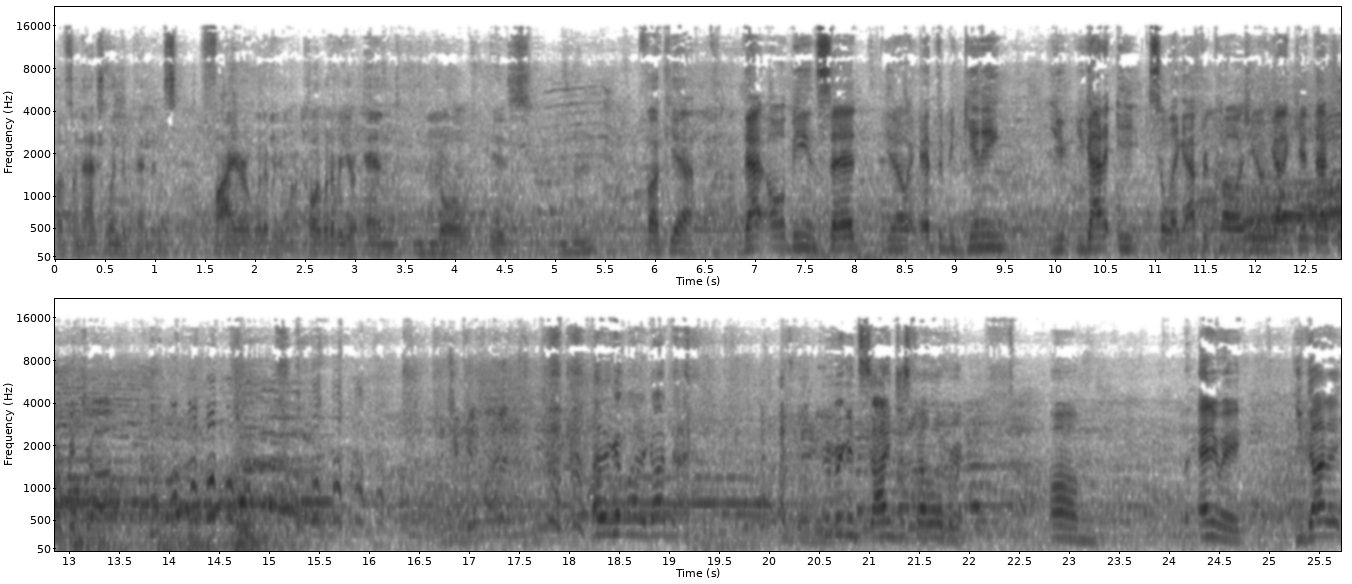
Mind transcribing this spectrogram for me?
of financial independence, fire, whatever you want to call it, whatever your end mm-hmm. goal is. Mm-hmm. Fuck yeah. That all being said, you know, at the beginning, you, you gotta eat. So, like after college, you know, you gotta get that corporate job. I think I might have got that. The freaking sign just fell over. Um. but Anyway, you gotta,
